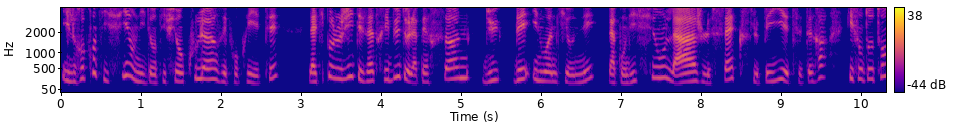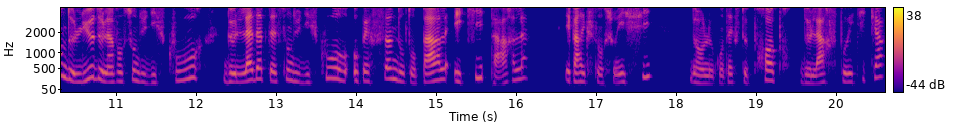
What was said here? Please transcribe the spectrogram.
Il reprend ici, en identifiant couleurs et propriétés, la typologie des attributs de la personne du de inventione, la condition, l'âge, le sexe, le pays, etc., qui sont autant de lieux de l'invention du discours, de l'adaptation du discours aux personnes dont on parle et qui parlent, et par extension ici, dans le contexte propre de l'ars poetica,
